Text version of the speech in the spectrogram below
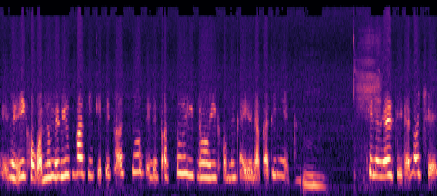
me dijo cuando me vio mami, ¿qué te pasó? ¿Qué le pasó? Y no, hijo, me caí de la patineta. mm, ¿Qué le voy a decir anoche?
